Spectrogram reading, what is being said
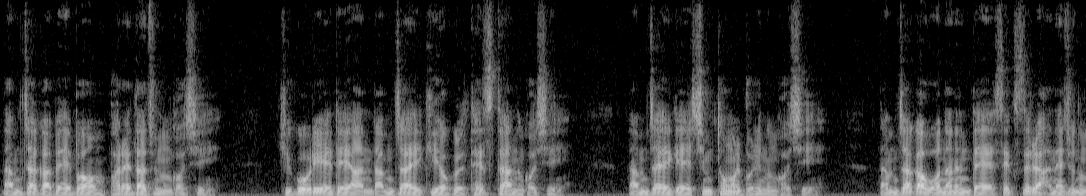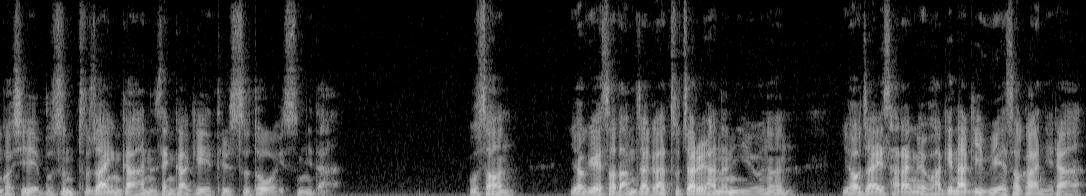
남자가 매번 바래다 주는 것이 귀고리에 대한 남자의 기억을 테스트하는 것이 남자에게 심통을 부리는 것이 남자가 원하는데 섹스를 안 해주는 것이 무슨 투자인가 하는 생각이 들 수도 있습니다. 우선 여기에서 남자가 투자를 하는 이유는 여자의 사랑을 확인하기 위해서가 아니라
